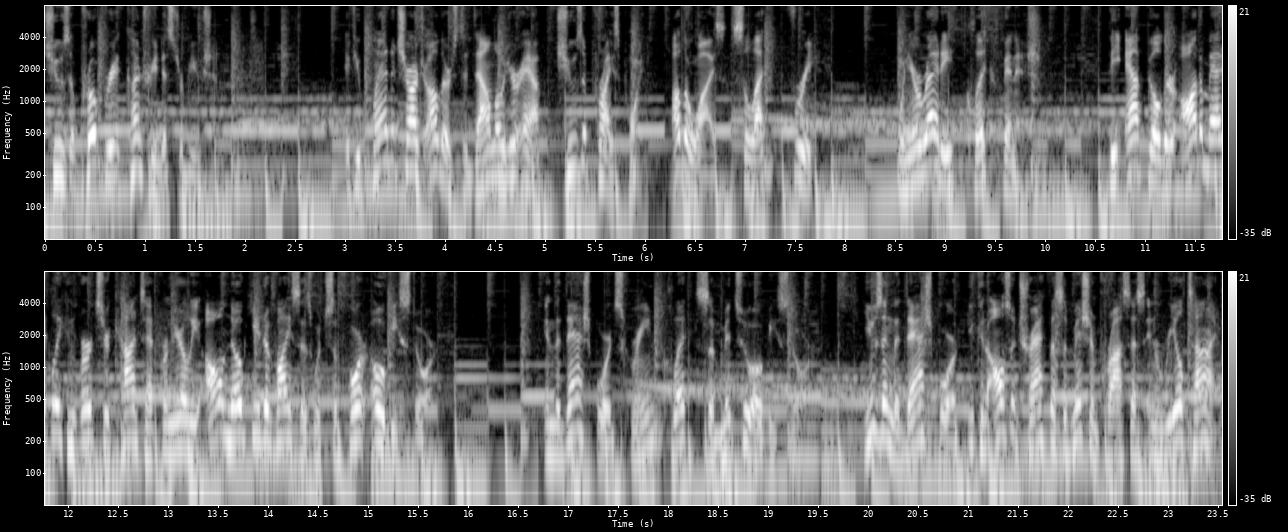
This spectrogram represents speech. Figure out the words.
Choose appropriate country distribution. If you plan to charge others to download your app, choose a price point. Otherwise, select Free. When you're ready, click Finish. The App Builder automatically converts your content for nearly all Nokia devices which support Ovi Store. In the dashboard screen, click Submit to Ovi Store. Using the dashboard, you can also track the submission process in real time.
